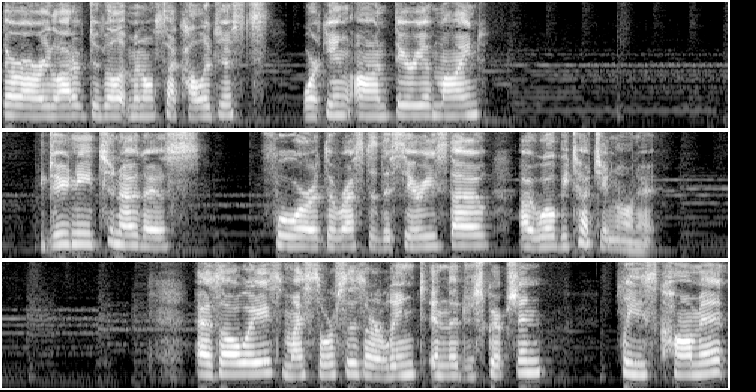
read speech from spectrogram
There are a lot of developmental psychologists working on theory of mind. You do need to know this for the rest of the series, though. I will be touching on it. As always, my sources are linked in the description. Please comment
